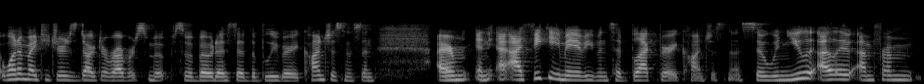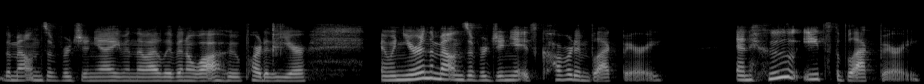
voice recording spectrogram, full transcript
one of my teachers, Dr. Robert Svoboda, said the blueberry consciousness, and I and I think he may have even said blackberry consciousness. So when you, I live, I'm from the mountains of Virginia, even though I live in Oahu part of the year. And when you're in the mountains of Virginia, it's covered in blackberry. And who eats the blackberry?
